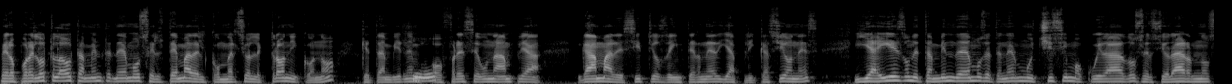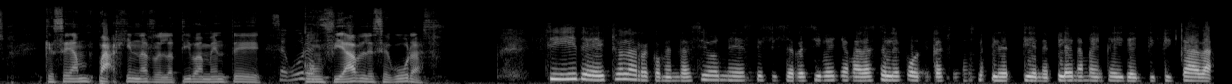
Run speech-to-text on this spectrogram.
pero por el otro lado también tenemos el tema del comercio electrónico, ¿no? Que también em, ofrece una amplia gama de sitios de internet y aplicaciones y ahí es donde también debemos de tener muchísimo cuidado, cerciorarnos que sean páginas relativamente confiables, seguras. Sí, de hecho la recomendación es que si se reciben llamadas telefónicas y no se tiene plenamente identificada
